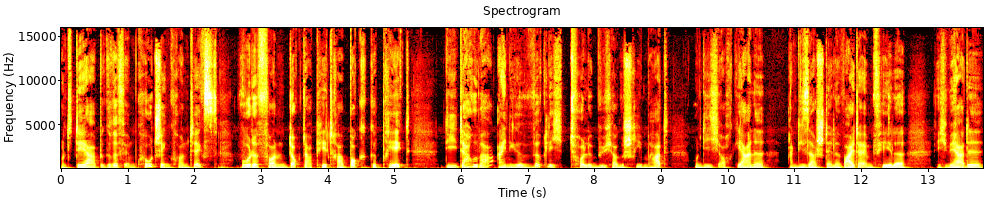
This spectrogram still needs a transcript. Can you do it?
Und der Begriff im Coaching-Kontext wurde von Dr. Petra Bock geprägt, die darüber einige wirklich tolle Bücher geschrieben hat und die ich auch gerne an dieser Stelle weiterempfehle. Ich werde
